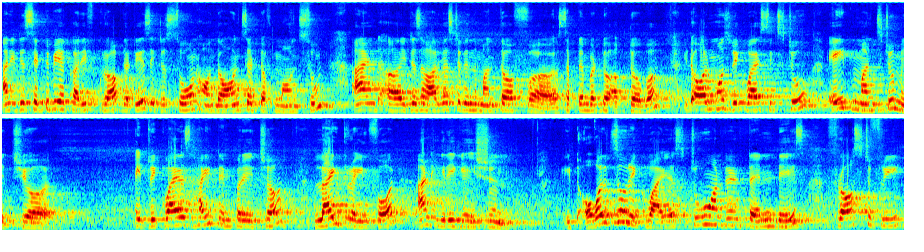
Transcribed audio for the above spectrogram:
and it is said to be a kharif crop that is it is sown on the onset of monsoon and uh, it is harvested in the month of uh, September to October. It almost requires 6 to 8 months to mature. It requires high temperature, light rainfall and irrigation. It also requires 210 days frost free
